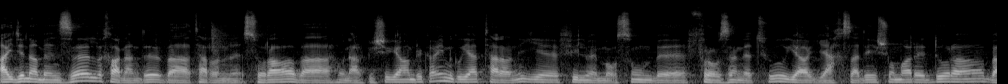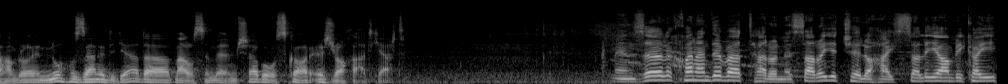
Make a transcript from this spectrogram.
ایدینا منزل خواننده و ترانه سورا و هنرپیشه آمریکایی می‌گوید ترانه فیلم موسوم به فروزن تو یا یخزده شماره دو را به همراه نه زن دیگر در مراسم امشب اسکار اجرا خواهد کرد. منزل خواننده و ترانه سرای 48 ساله آمریکایی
